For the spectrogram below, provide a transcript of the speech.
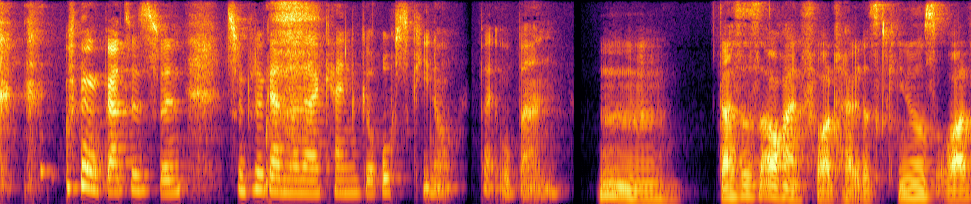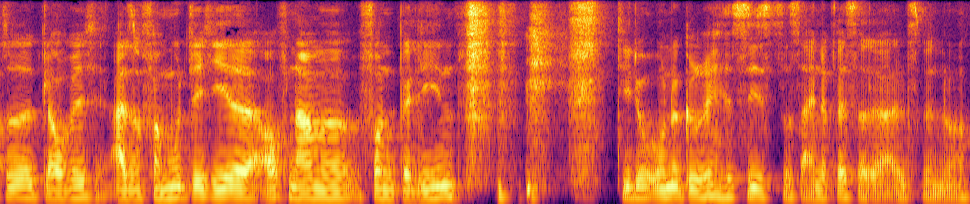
um Gottes Willen. Zum Glück hat man da kein Geruchskino bei U-Bahn. Hm. Das ist auch ein Vorteil des Kinos. Orte, glaube ich, also vermutlich jede Aufnahme von Berlin, die du ohne Gerüche siehst, ist eine bessere, als wenn du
